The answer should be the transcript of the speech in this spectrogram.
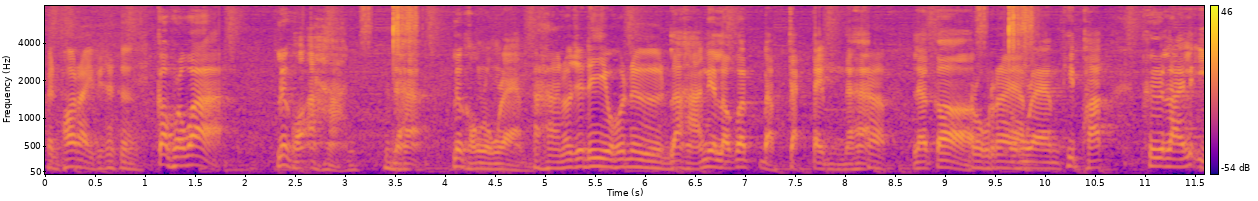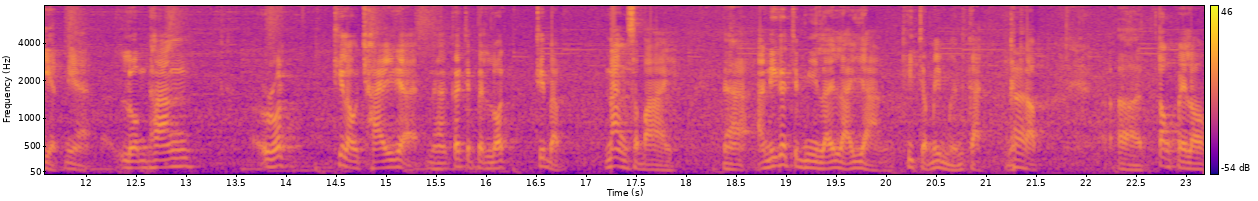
เป็นเพราะอะไรพี่ชะเกิงก็เพราะว่าเรื่องของอาหารนะฮะเรื่องของโรงแรมอาหารเราจะดีกว่าคนอื่น และอาหารเนี่ยเราก็แบบจัดเต็มนะฮะครับแล้วก็โรงแรมแรมที่พักคือรายละเอียดเนี่ยรวมทั้งรถที่เราใช้เนี่ยนะก็จะเป็นรถที่แบบนั่งสบายนะฮะอันนี้ก็จะมีหลาย ๆ อย่าง ที่จะไม่เหมือนกันนะครับเอ่อต้องไปลอง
